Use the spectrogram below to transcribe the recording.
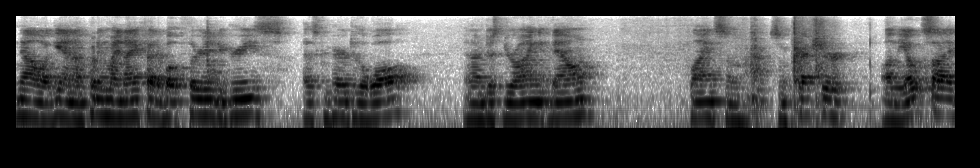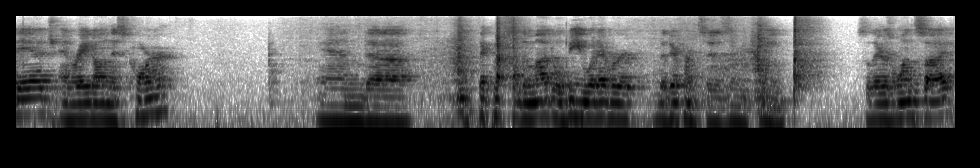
now, again, I'm putting my knife at about 30 degrees as compared to the wall, and I'm just drawing it down, applying some some pressure on the outside edge and right on this corner. And uh, thickness of the mud will be whatever the difference is in between. So there's one side.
